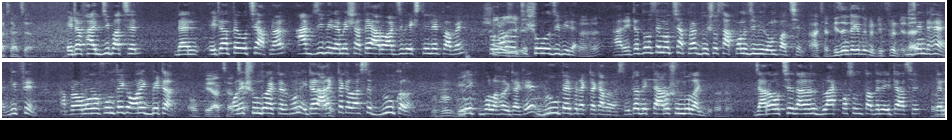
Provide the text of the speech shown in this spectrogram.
আচ্ছা আচ্ছা। এটা ফাইভ জি পাচ্ছেন। দেন এটাতে হচ্ছে আপনার আট জিবি র্যামের সাথে আরও আট জিবি এক্সটেন্ডেড পাবেন। টোটাল হচ্ছে ষোলো জিবি র্যাম হ্যাঁ, হ্যাঁ। আর এটাতেও সেম হচ্ছে আপনার দুশো ছাপ্পান্ন জিবি রোম পাচ্ছেন। আচ্ছা ডিজাইনটা কিন্তু ডিফারেন্ট হ্যাঁ ডিফারেন্ট আপনার অন্য ফোন থেকে অনেক বেটার ওকে আচ্ছা অনেক আচ্ছা সুন্দর একটা ফোন এটার আরেকটা কালার আছে ব্লু কালার লেক বলা হয় এটাকে। ব্লু টাইপের একটা কালার আছে। ওটা দেখতে আরও সুন্দর লাগবে। হ্যাঁ, যারা হচ্ছে যাদের ব্ল্যাক পছন্দ তাদের এটা আছে। দেন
